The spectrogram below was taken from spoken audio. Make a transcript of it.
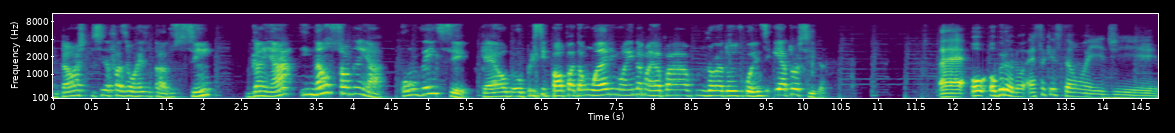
Então acho que precisa fazer o resultado sim, ganhar e não só ganhar, convencer, que é o, o principal para dar um ânimo ainda maior para os jogadores do Corinthians e a torcida. É, ô, ô Bruno, essa questão aí de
